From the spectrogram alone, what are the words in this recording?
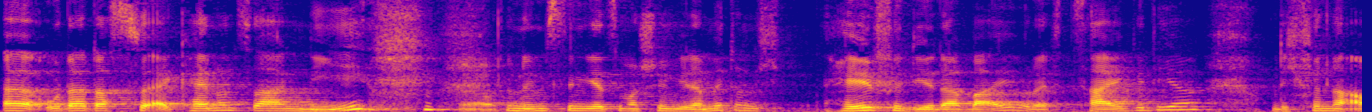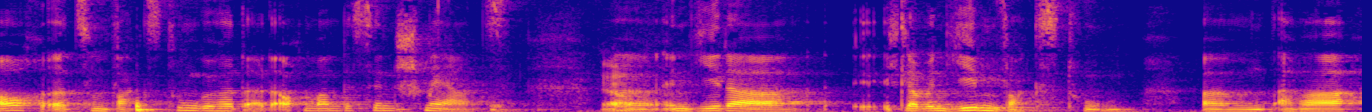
Äh, oder das zu erkennen und sagen, nee, ja. du nimmst den jetzt mal schön wieder mit und ich helfe dir dabei oder ich zeige dir. Und ich finde auch, äh, zum Wachstum gehört halt auch immer ein bisschen Schmerz. Ja. Äh, in jeder, ich glaube, in jedem Wachstum. Ähm, aber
